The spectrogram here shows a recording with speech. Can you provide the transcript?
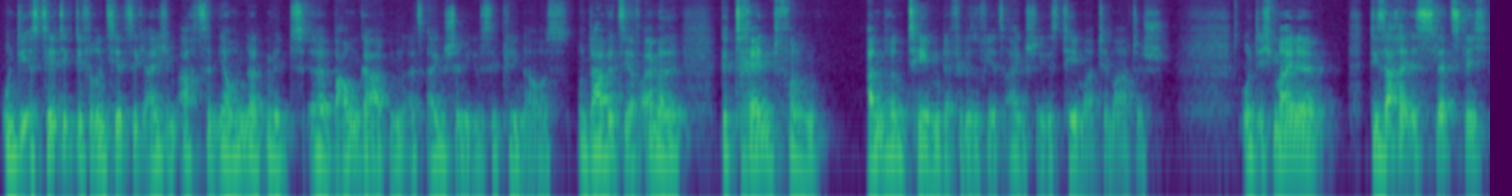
Und die Ästhetik differenziert sich eigentlich im 18. Jahrhundert mit äh, Baumgarten als eigenständige Disziplin aus. Und da wird sie auf einmal getrennt von anderen Themen der Philosophie als eigenständiges Thema thematisch. Und ich meine, die Sache ist letztlich,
